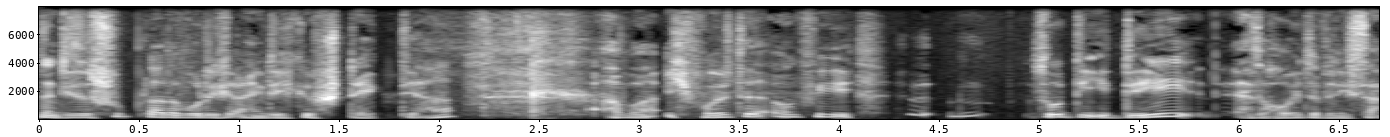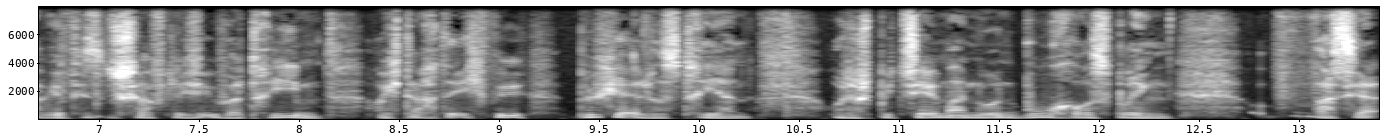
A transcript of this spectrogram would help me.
In diese Schublade wurde ich eigentlich gesteckt, ja. Aber ich wollte irgendwie so die Idee, also heute, wenn ich sage wissenschaftlich übertrieben, aber ich dachte, ich will Bücher illustrieren oder speziell mal nur ein Buch rausbringen, was ja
